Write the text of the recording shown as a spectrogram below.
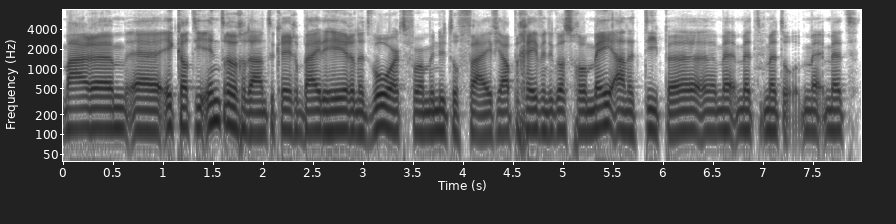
Maar um, uh, ik had die intro gedaan. Toen kregen beide heren het woord voor een minuut of vijf. Ja, op een gegeven moment ik was gewoon mee aan het typen. Uh, met, met, met, met,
